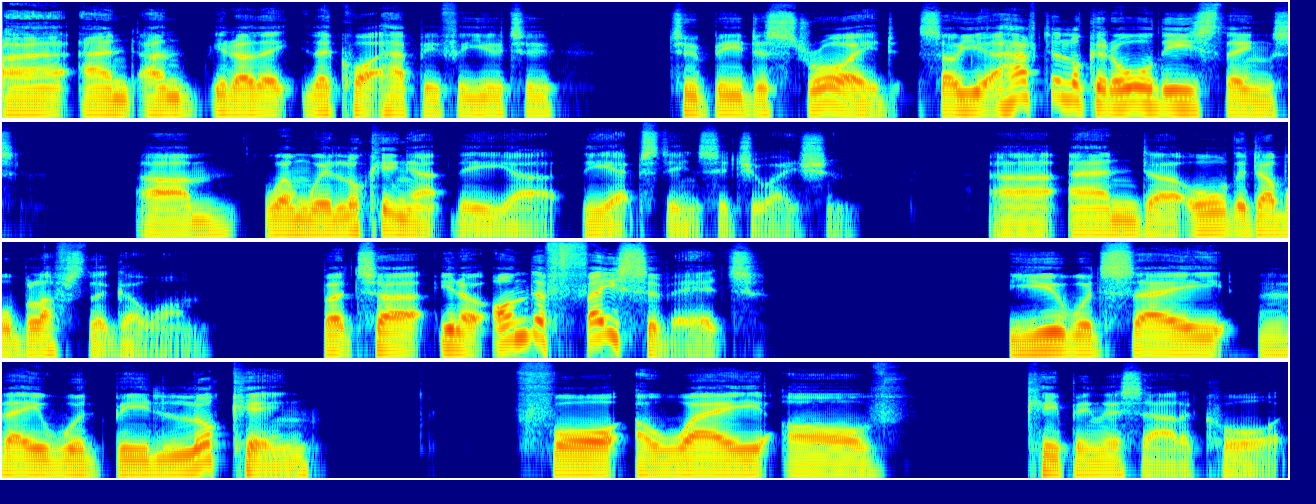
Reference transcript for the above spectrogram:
uh, and and you know they they're quite happy for you to to be destroyed. So you have to look at all these things um, when we're looking at the uh, the Epstein situation uh, and uh, all the double bluffs that go on. But, uh, you know, on the face of it, you would say they would be looking for a way of keeping this out of court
